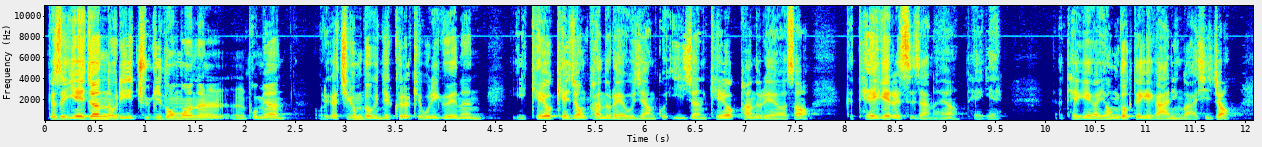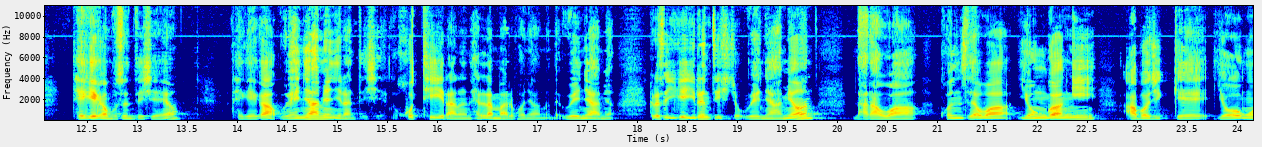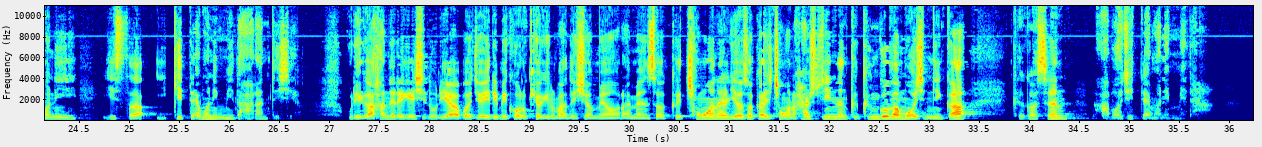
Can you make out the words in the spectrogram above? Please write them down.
그래서 예전 우리 주기도문을 보면 우리가 지금도 이제 그렇게 우리 교회는 이 개혁 개정판으로 외우지 않고 이전 개혁판으로 외워서 그 대개를 쓰잖아요. 대개. 대개가 영덕 대개가 아닌 거 아시죠? 대개가 무슨 뜻이에요? 대개가 왜냐하면이란 뜻이에요. 호티라는 헬란 말을 번역한 건데 왜냐하면. 그래서 이게 이런 뜻이죠. 왜냐하면 나라와 권세와 영광이 아버지께 영원히 있어 있기 때문입니다 라는 뜻이에요. 우리가 하늘에 계신 우리 아버지의 이름이 거룩히 여기를 받으시오며 라면서 그 청원을 여섯 가지 청원을 할 수 있는 그 근거가 무엇입니까? 그것은 아버지 때문입니다.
